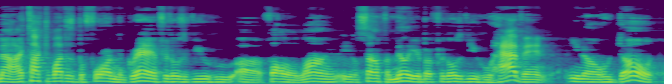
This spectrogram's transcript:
Now, I talked about this before on the gram. For those of you who uh, follow along, it'll sound familiar. But for those of you who haven't, you know, who don't,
